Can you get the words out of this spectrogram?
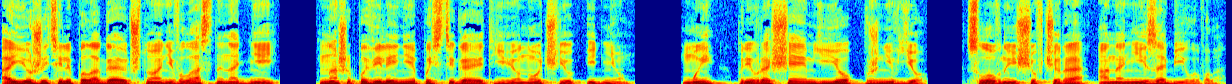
а ее жители полагают, что они властны над ней, наше повеление постигает ее ночью и днем. Мы превращаем ее в жневье, словно еще вчера она не изобиловала.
